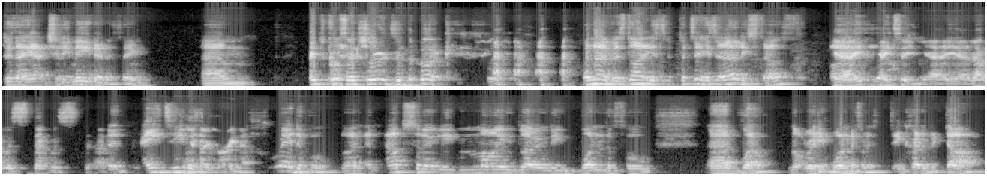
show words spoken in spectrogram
do they actually mean anything? Um, of course, Ed Sheeran's in the book. I know, but it's like his, his early stuff. Yeah, eighteen. Yeah, yeah, that was that was. Uh, eighteen was incredible, like an absolutely mind-blowingly wonderful. Uh, well, not really wonderful, It's incredibly dark.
